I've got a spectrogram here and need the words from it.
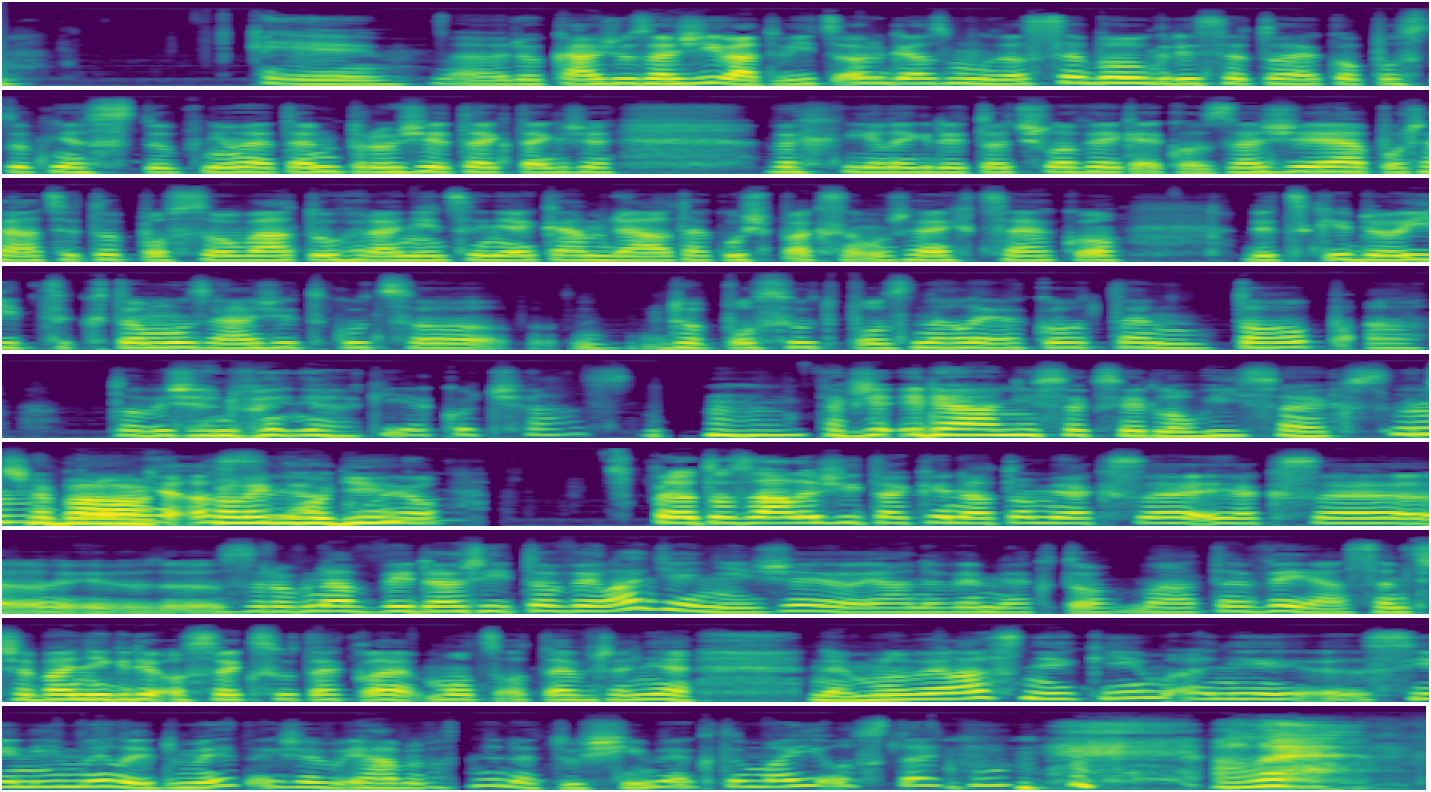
i e, dokážu zažívat víc orgasmů za sebou, kdy se to jako postupně stupňuje ten prožitek, takže ve chvíli, kdy to člověk jako zažije a pořád si to posouvá tu hranici někam dál, tak už pak samozřejmě chce jako vždycky dojít k tomu zážitku, co do posud poznali jako ten top a to vyžaduje nějaký jako čas. Mm-hmm. Takže ideální sex je dlouhý sex, hmm, třeba kolik jako hodin? Jako, No to záleží taky na tom, jak se, jak se eh, zrovna vydaří to vyladění, že jo? Já nevím, jak to máte vy. Já jsem třeba nikdy o sexu takhle moc otevřeně nemluvila s někým ani s jinými lidmi, takže já vlastně netuším, jak to mají ostatní. Ale...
